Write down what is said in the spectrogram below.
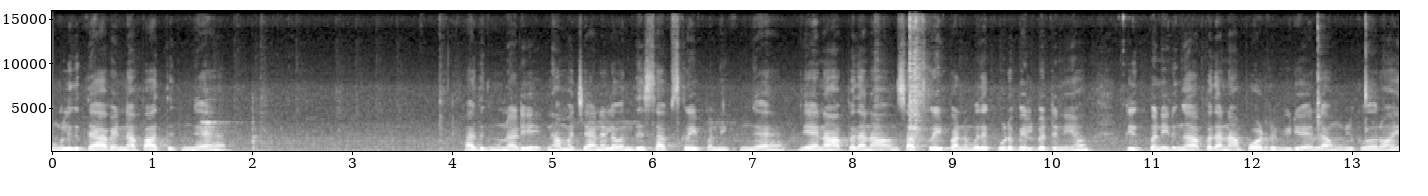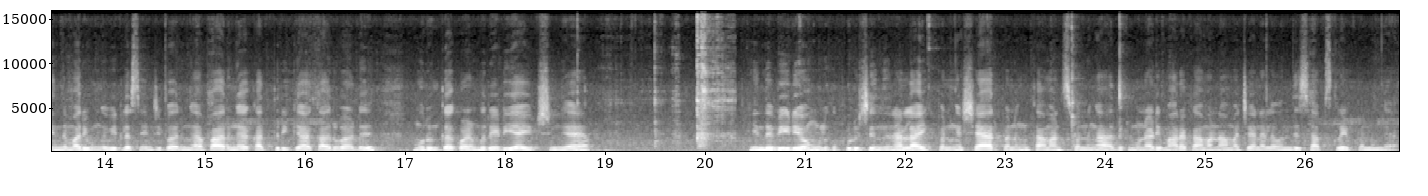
உங்களுக்கு தேவைன்னா பார்த்துக்குங்க. அதுக்கு முன்னாடி நம்ம சேனலை வந்து சப்ஸ்கிரைப் பண்ணிக்கோங்க. ஏன்னா அப்போ தான் நான் சப்ஸ்கிரைப் பண்ணும்போதே கூட பெல் பட்டனையும் கிளிக் பண்ணிவிடுங்க அப்போ தான் நான் போடுற வீடியோ எல்லாம் உங்களுக்கு வரும். இந்த மாதிரி உங்கள் வீட்டில் செஞ்சு பாருங்கள் பாருங்கள் கத்திரிக்காய் கருவாடு முருங்கைக்காய் குழம்பு ரெடி ஆயிடுச்சுங்க. இந்த வீடியோ உங்களுக்கு பிடிச்சிருந்துன்னா லைக் பண்ணுங்கள் ஷேர் பண்ணுங்கள் கமெண்ட்ஸ் பண்ணுங்கள் அதுக்கு முன்னாடி மறக்காமல் நம்ம சேனலை வந்து சப்ஸ்கிரைப் பண்ணுங்கள்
